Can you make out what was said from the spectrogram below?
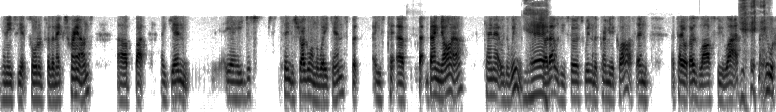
he needs to get sorted for the next round. Uh, but again, yeah, he just seemed to struggle on the weekend. But his te- uh, Ba- Bagnaia came out with the win. Yeah. So that was his first win in the Premier Class. And I tell you what, those last few laps, they were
